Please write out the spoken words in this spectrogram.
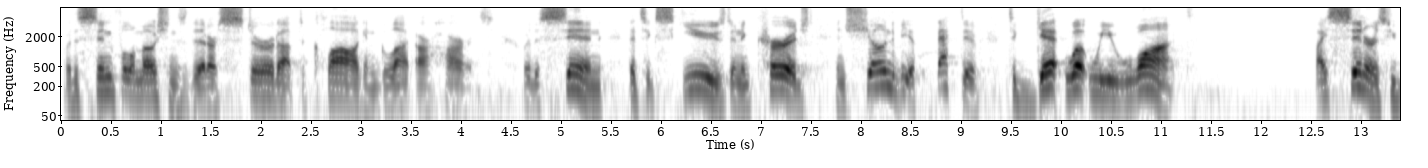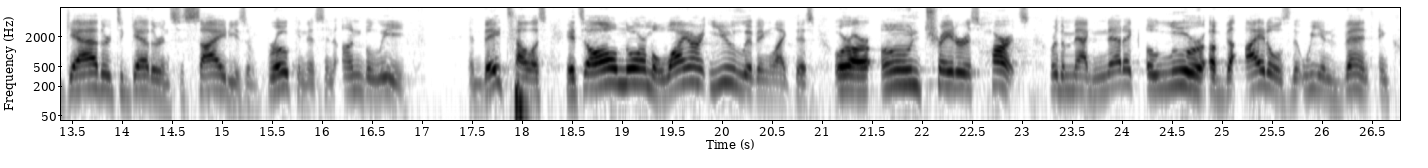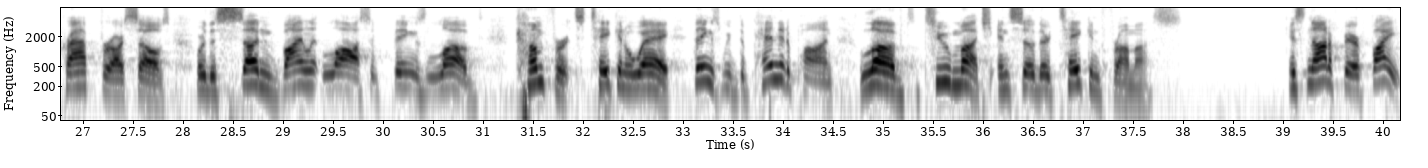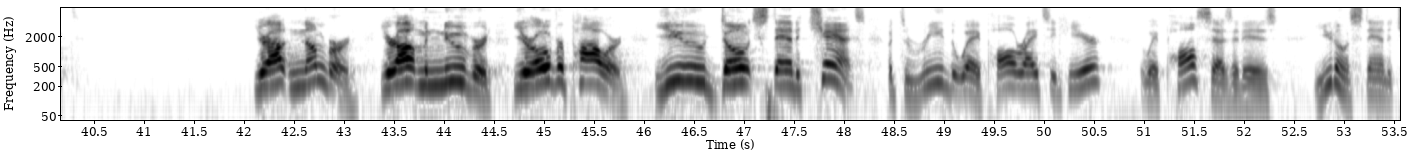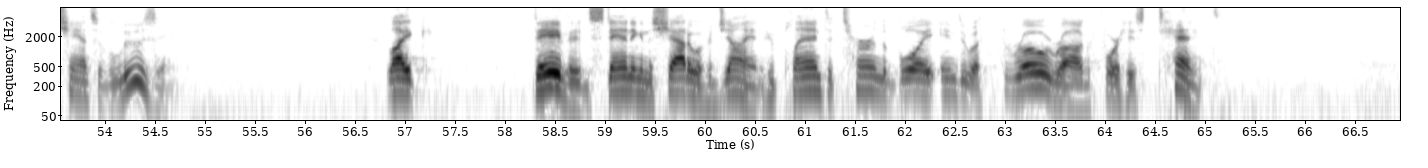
Or the sinful emotions that are stirred up to clog and glut our hearts, or the sin that's excused and encouraged and shown to be effective to get what we want by sinners who gather together in societies of brokenness and unbelief and they tell us it's all normal. Why aren't you living like this? Or our own traitorous hearts, or the magnetic allure of the idols that we invent and craft for ourselves, or the sudden violent loss of things loved, comforts taken away, things we've depended upon, loved too much, and so they're taken from us. It's not a fair fight. You're outnumbered. You're outmaneuvered. You're overpowered you don't stand a chance. But to read the way Paul writes it here, the way Paul says it is, you don't stand a chance of losing. Like David standing in the shadow of a giant who planned to turn the boy into a throw rug for his tent.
